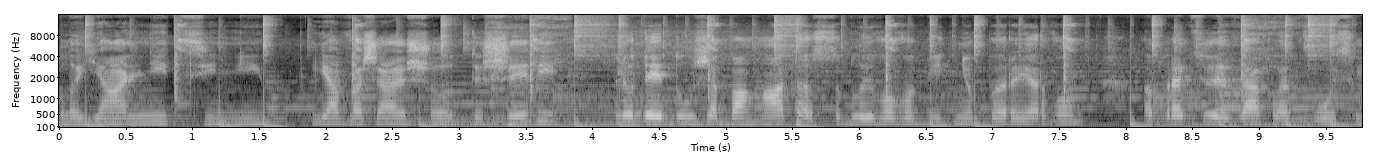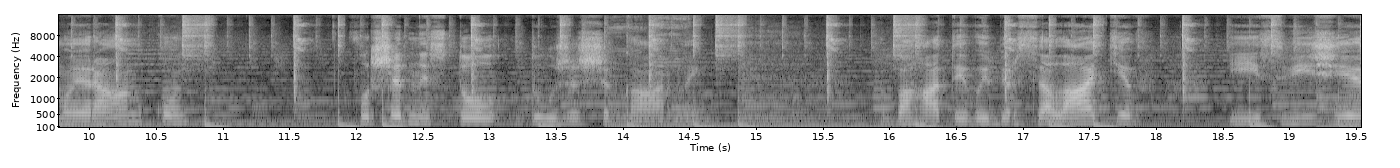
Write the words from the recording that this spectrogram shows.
лояльній ціні. Я вважаю, що дешеві. Людей дуже багато, особливо в обідню перерву. Працює заклад з 8 ранку. Фуршетний стол дуже шикарний. Багатий вибір салатів і свіжі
